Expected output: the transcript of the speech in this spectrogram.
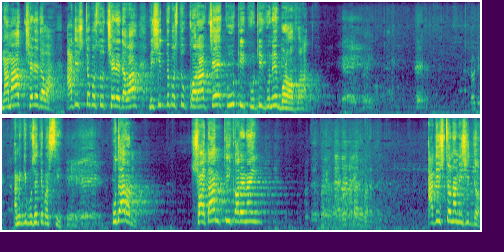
নামাজ ছেড়ে দেওয়া। আদিষ্ট বস্তু ছেড়ে দেওয়া। নিষিদ্ধ বস্তু করার চেয়ে কোটি কোটি গুণে বড় অপরাধ। আমি কি বুঝাইতে পারছি? উদাহরণ। শয়তান কি করে নাই? আদিষ্ট না নিষিদ্ধ?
